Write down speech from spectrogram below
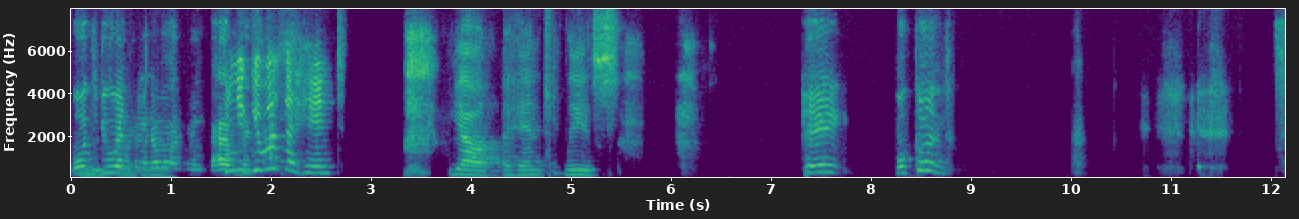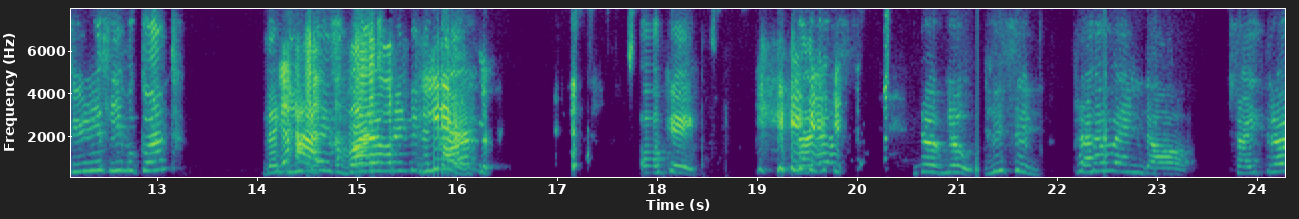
Both you and okay. Pranav are have Can you give us a hint? Yeah, a hint, please. Hey, Mukund. Seriously, Mukund? The Yeah, heater is the water transparent in a car? Okay. Pranav, no, no, listen. Pranav and uh, Chaitra,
